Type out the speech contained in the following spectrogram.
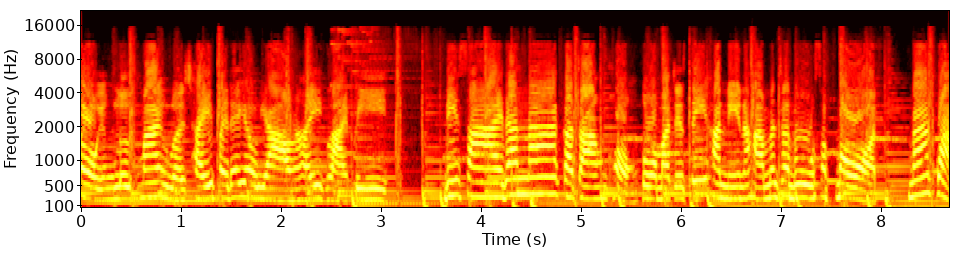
ดอกยังลึกมากอยู่เลยใช้ไปได้ยาวๆนะคะ อีกหลายปี ดีไซน์ด้านหน้ากระจังของตัว Majesty คันนี้นะคะ มันจะดูสปอร์ตมากกว่า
